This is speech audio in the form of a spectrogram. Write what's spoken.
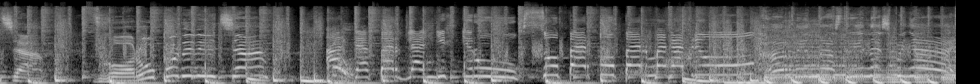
посміхніться. Вгору подивіться. А тепер для ніг і рук супер-пупер мегатрюк. Гарний настрій не спиняй.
